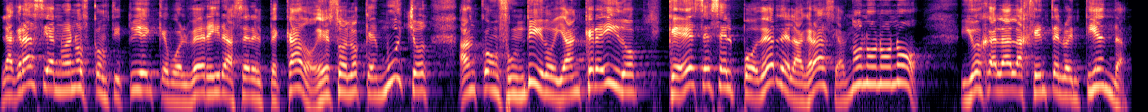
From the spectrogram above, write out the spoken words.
La gracia no nos constituye en que volver a ir a hacer el pecado. Eso es lo que muchos han confundido y han creído que ese es el poder de la gracia. No, no, no, no. Y ojalá la gente lo entienda.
